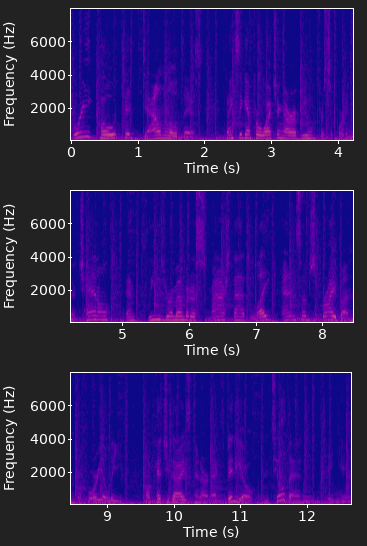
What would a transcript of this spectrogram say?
free code to download this. Thanks again for watching our review and for supporting the channel, and please remember to smash that like and subscribe button before you leave. I'll catch you guys in our next video. Until then, take care.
